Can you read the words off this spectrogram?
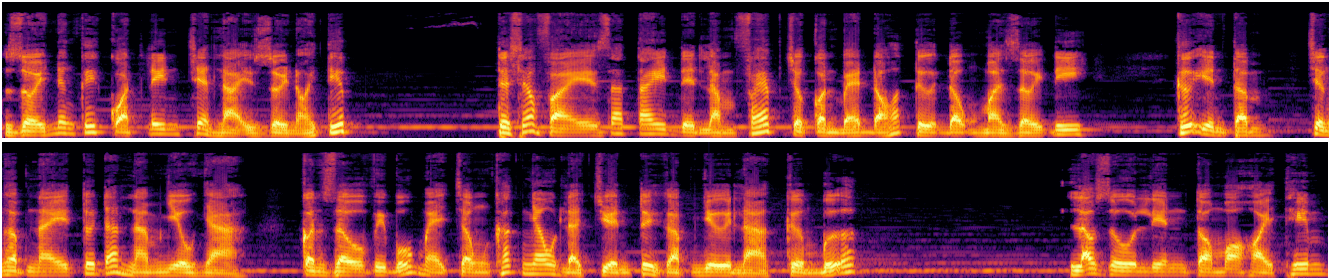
rồi nâng cái quạt lên che lại rồi nói tiếp tôi sẽ phải ra tay để làm phép cho con bé đó tự động mà rời đi. Cứ yên tâm, trường hợp này tôi đã làm nhiều nhà. Còn giàu vì bố mẹ chồng khác nhau là chuyện tôi gặp như là cơm bữa. Lão dù liền tò mò hỏi thêm,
